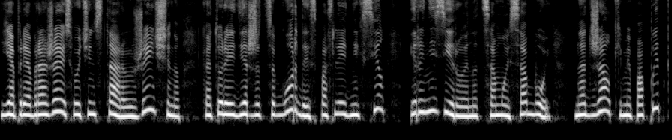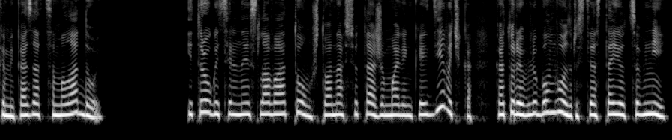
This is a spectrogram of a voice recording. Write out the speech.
Я преображаюсь в очень старую женщину, которая держится гордо из последних сил, иронизируя над самой собой, над жалкими попытками казаться молодой. И трогательные слова о том, что она все та же маленькая девочка, которая в любом возрасте остается в ней,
